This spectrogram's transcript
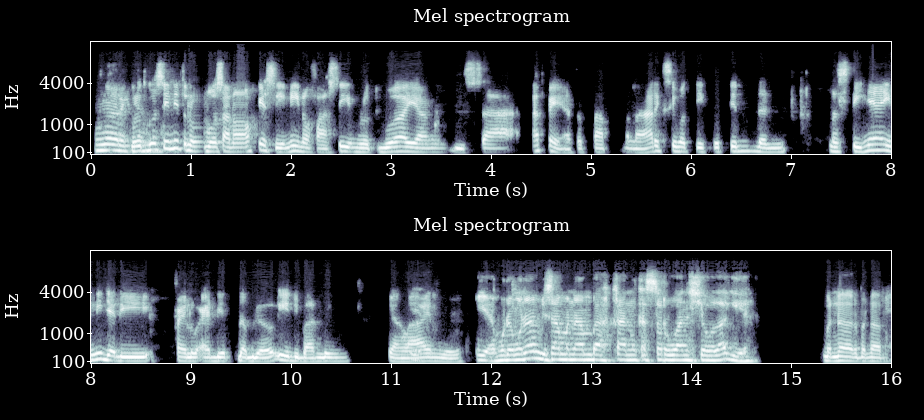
Menarik. Menurut gue sih ini terobosan oke sih, ini inovasi menurut gue yang bisa apa ya tetap menarik sih buat diikutin dan mestinya ini jadi value edit WWE dibanding yang Iya. lain gitu. Iya, mudah-mudahan bisa menambahkan keseruan show lagi ya. Bener bener.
